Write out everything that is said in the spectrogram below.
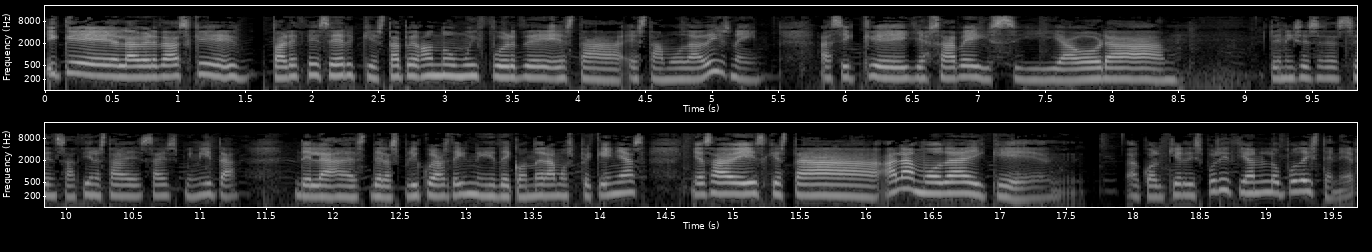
y que la verdad es que parece ser que está pegando muy fuerte esta, esta moda Disney. Así que ya sabéis, si ahora tenéis esa sensación, esta, esa espinita de las, de las películas Disney de cuando éramos pequeñas, ya sabéis que está a la moda y que a cualquier disposición lo podéis tener.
